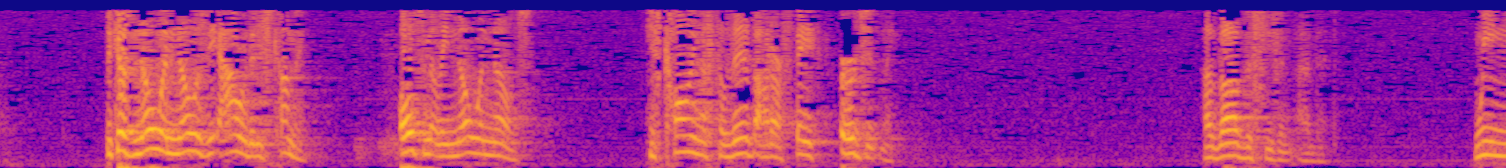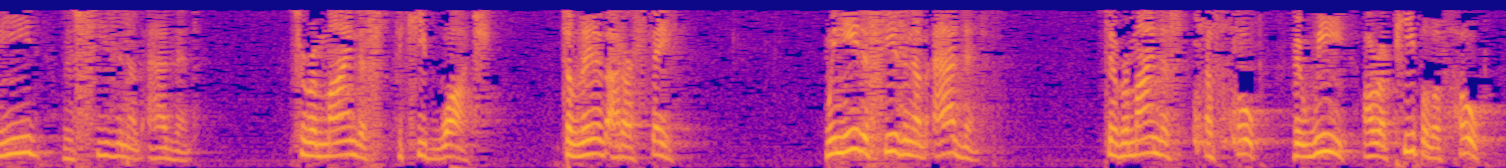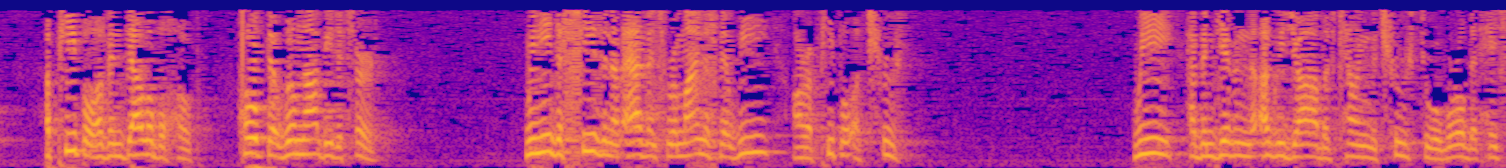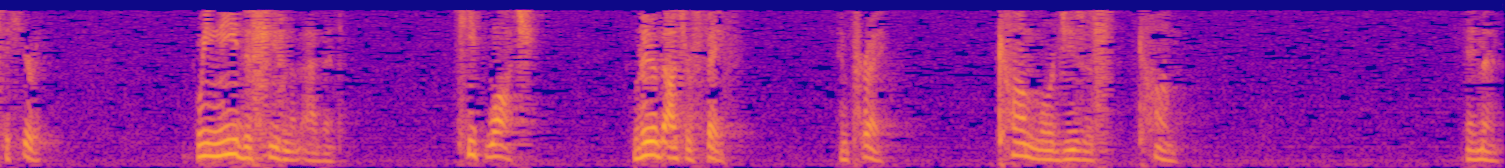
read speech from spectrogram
Because no one knows the hour that He's coming. Ultimately, no one knows. He's calling us to live out our faith urgently. I love the season of Advent. We need the season of Advent to remind us to keep watch, to live out our faith. We need a season of Advent to remind us of hope, that we are a people of hope, a people of indelible hope, hope that will not be deterred. We need the season of Advent to remind us that we are a people of truth. We have been given the ugly job of telling the truth to a world that hates to hear it. We need this season of Advent. Keep watch. Live out your faith. And pray. Come, Lord Jesus, come. Amen.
